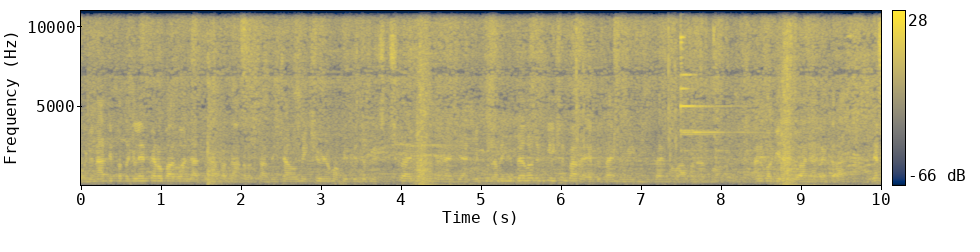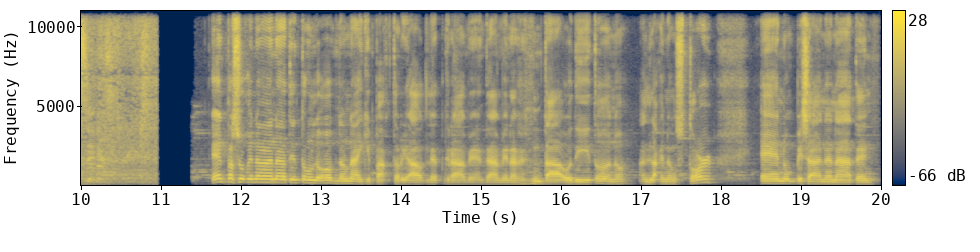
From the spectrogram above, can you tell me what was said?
huwag na natin patagalin pero bago ang lahat dapat nakakalap sa ating channel, make sure na mapipindot yung subscribe button na nandyan. Hit mo na rin yung bell notification para every time na may video tayo mapapanood mo. Ano pa ginagawa natin? Tara, let's do this! And pasukin na nga natin tong loob ng Nike Factory Outlet. Grabe, dami na rin tao dito, no? Ang laki ng store. And umpisa na natin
